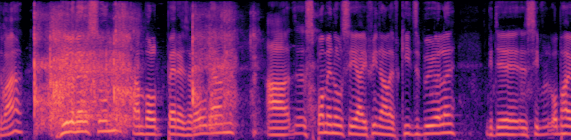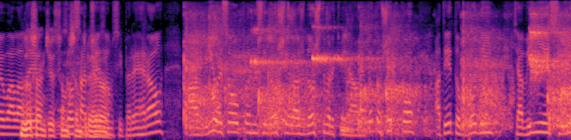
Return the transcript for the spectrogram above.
6-2. Hilversum, tam bol Perez Roldan a spomenul si aj finále v Kitzbühele, kde si obhajoval, ale so Sanchezom, so Sanchezom si prehral a v US Open si došiel až do štvrťfinále. Toto všetko a tieto body ťa vyniesli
